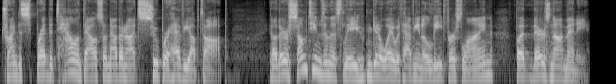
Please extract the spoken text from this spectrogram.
trying to spread the talent out so now they're not super heavy up top? You know, there are some teams in this league who can get away with having an elite first line, but there's not many.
